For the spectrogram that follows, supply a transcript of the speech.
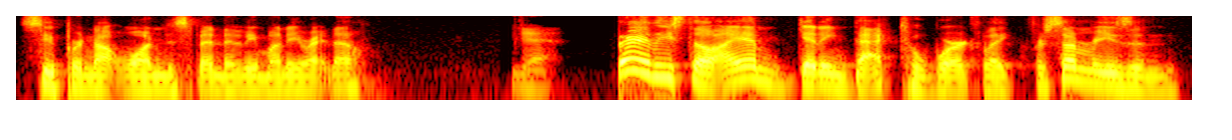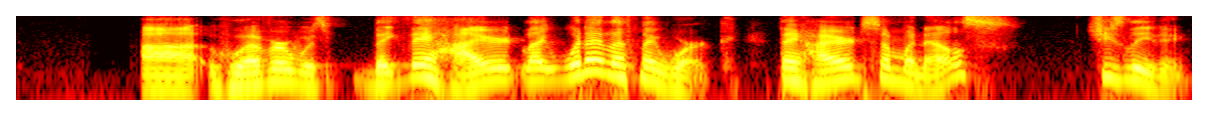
super not wanting to spend any money right now. Yeah. Very least though, I am getting back to work. Like for some reason, uh, whoever was like they hired like when I left my work, they hired someone else. She's leaving.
